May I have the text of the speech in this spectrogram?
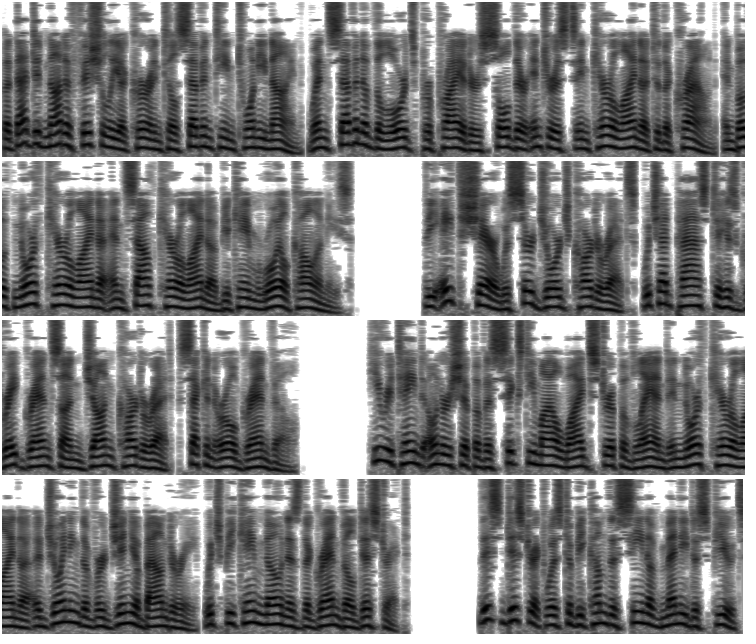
but that did not officially occur until 1729, when seven of the Lords Proprietors sold their interests in Carolina to the Crown, and both North Carolina and South Carolina became royal colonies. The eighth share was Sir George Carteret's, which had passed to his great-grandson John Carteret, 2nd Earl Granville. He retained ownership of a 60-mile wide strip of land in North Carolina adjoining the Virginia boundary, which became known as the Granville District. This district was to become the scene of many disputes,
